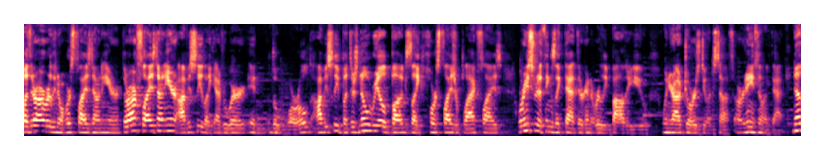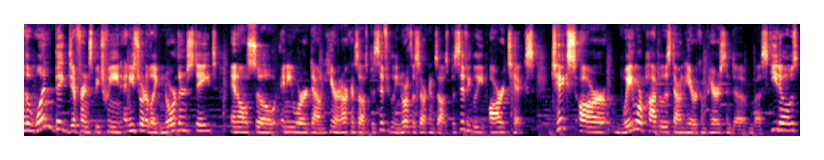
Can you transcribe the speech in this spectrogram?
But there are really no horse flies down here. There are flies down here, obviously, like everywhere in the world, obviously. But there's no real bugs like horse flies or black flies or any sort of things like that. They're going to really bother you when you're outdoors doing stuff or anything like that. Now the one big difference between any sort of like northern state and also anywhere down here in Arkansas specifically, Northwest Arkansas specifically, are ticks. Ticks are way more populous down here in comparison to mosquitoes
